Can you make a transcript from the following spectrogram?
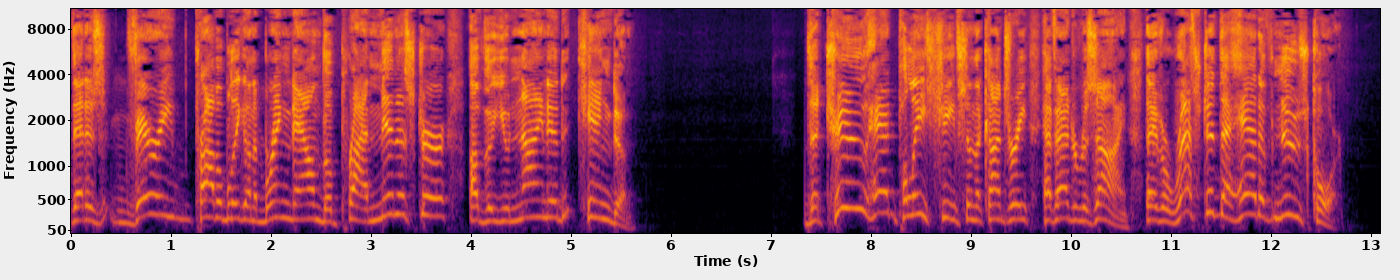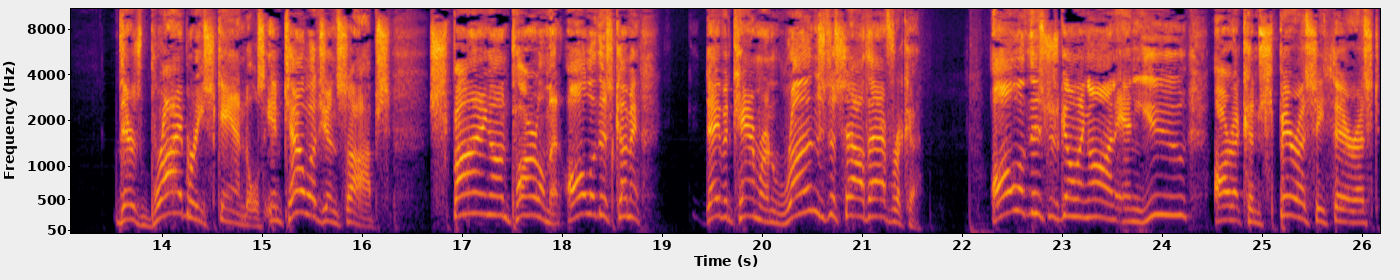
that is very probably going to bring down the prime minister of the United Kingdom. The two head police chiefs in the country have had to resign. They've arrested the head of News Corp. There's bribery scandals, intelligence ops, spying on Parliament, all of this coming David Cameron runs to South Africa. All of this is going on, and you are a conspiracy theorist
